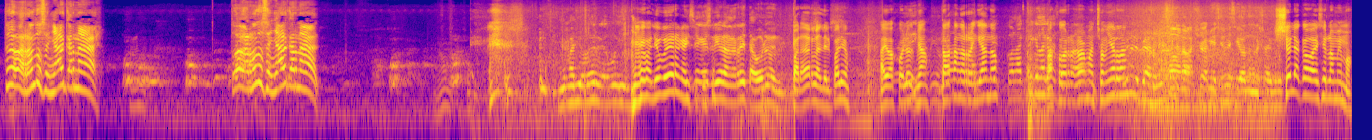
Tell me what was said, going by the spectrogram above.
Estoy agarrando señal, carnal. Estoy agarrando señal, carnal. Me valió verga, güey. Me valió verga y se que traído la garreta, boludo. Para darle al del palio. Ahí bajó el otro. Mirá, está bajando rengueando. Con la clic en la Bajó rama hecho mierda. No, no, yo Yo le acabo de decir lo mismo.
